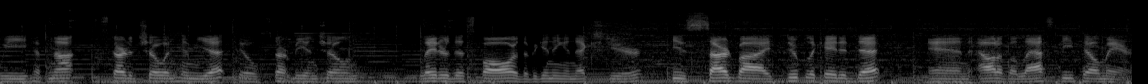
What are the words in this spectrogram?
We have not started showing him yet. He'll start being shown later this fall or the beginning of next year. He's sired by Duplicated Deck and out of a Last Detail mare.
